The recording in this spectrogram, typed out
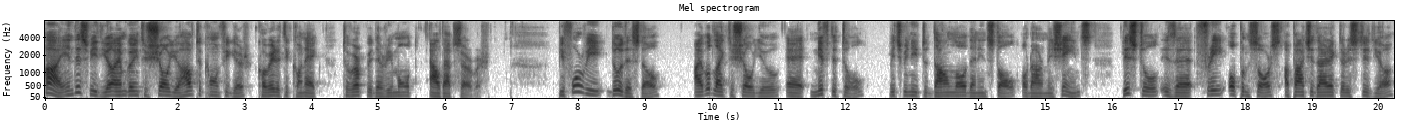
Hi, in this video I am going to show you how to configure Coverity Connect to work with a remote LDAP server. Before we do this though, I would like to show you a nifty tool which we need to download and install on our machines. This tool is a free open source Apache Directory Studio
